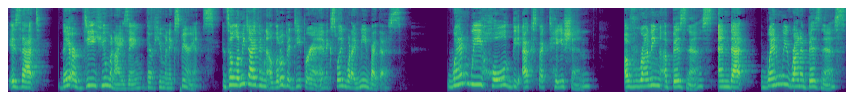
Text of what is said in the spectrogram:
is that they are dehumanizing their human experience. And so let me dive in a little bit deeper and explain what I mean by this. When we hold the expectation of running a business and that when we run a business,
